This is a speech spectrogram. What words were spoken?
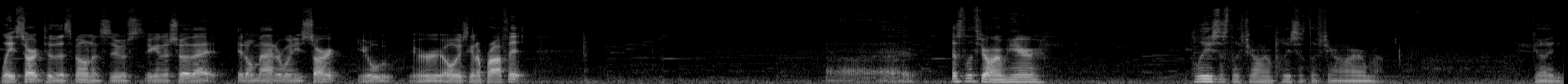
Late start to this bonus, Zeus. You're gonna show that it don't matter when you start. You you're always gonna profit. Uh, just lift your arm here. Please just lift your arm. Please just lift your arm. Good.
